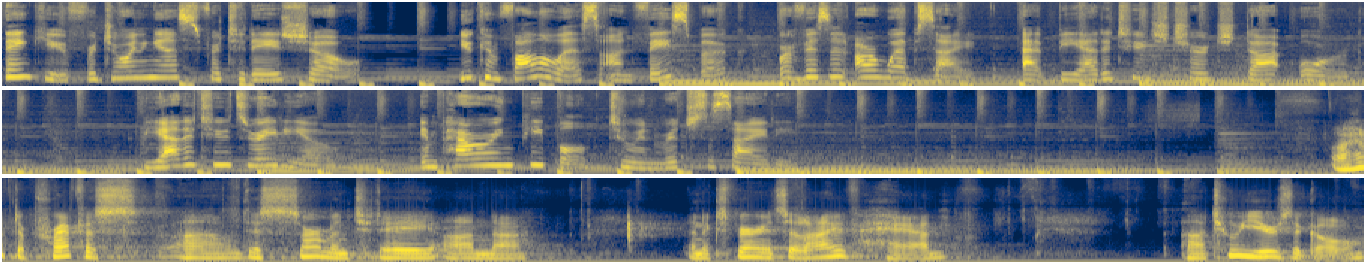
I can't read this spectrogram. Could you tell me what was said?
Thank you for joining us for today's show. You can follow us on Facebook or visit our website at beatitudeschurch.org. Beatitudes Radio, empowering people to enrich society. I have to preface uh, this sermon today on uh, an experience that I've had uh, two years ago,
